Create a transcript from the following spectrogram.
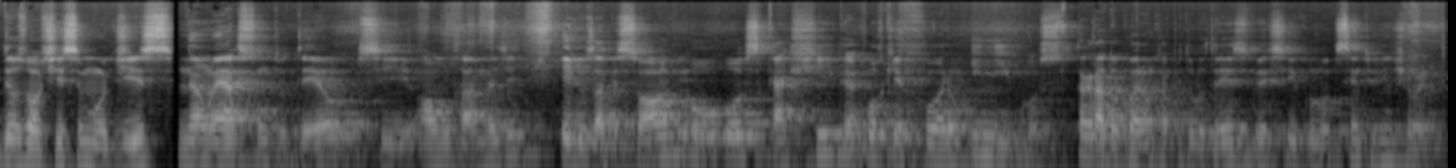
Deus Altíssimo diz: Não é assunto teu se, ó Muhammad, ele os absolve ou os castiga porque foram iníquos. Sagrado Corão, capítulo 13, versículo 128.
